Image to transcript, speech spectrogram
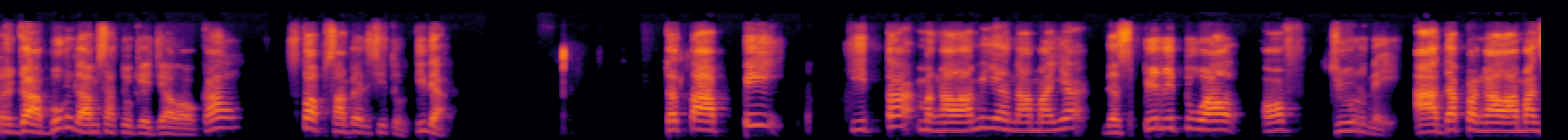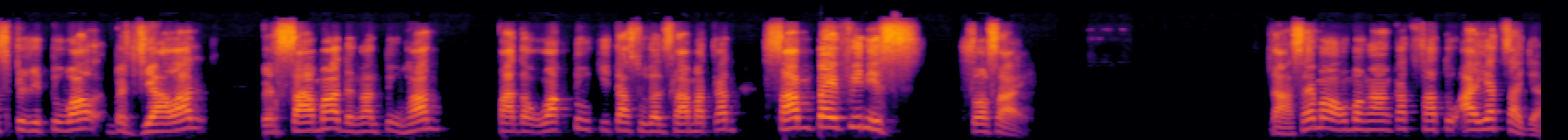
bergabung dalam satu gereja lokal, stop sampai di situ. Tidak. Tetapi kita mengalami yang namanya the spiritual of journey. Ada pengalaman spiritual berjalan bersama dengan Tuhan pada waktu kita sudah diselamatkan sampai finish, selesai. Nah, saya mau mengangkat satu ayat saja.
